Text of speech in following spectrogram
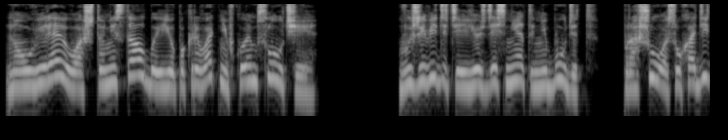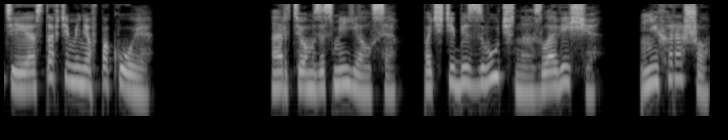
но уверяю вас, что не стал бы ее покрывать ни в коем случае. Вы же видите, ее здесь нет и не будет. Прошу вас, уходите и оставьте меня в покое». Артём засмеялся, почти беззвучно, зловеще. Нехорошо.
